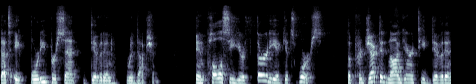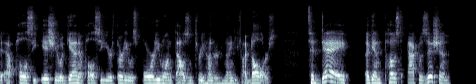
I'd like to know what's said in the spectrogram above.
That's a 40% dividend reduction. In policy year 30, it gets worse the projected non-guaranteed dividend at policy issue again in policy year 30 was $41,395. Today, again post acquisition,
